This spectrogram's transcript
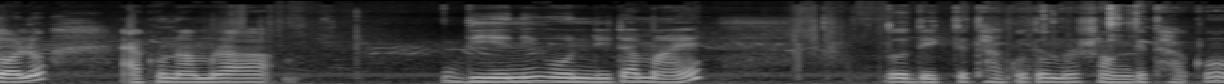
চলো, এখন আমরা দিয়ে নিই গন্ডিটা মায়ে তো দেখতে থাকো তোমরা সঙ্গে থাকো।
